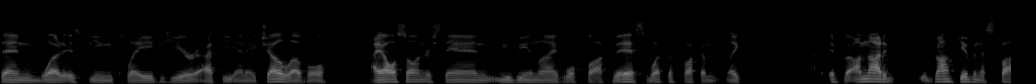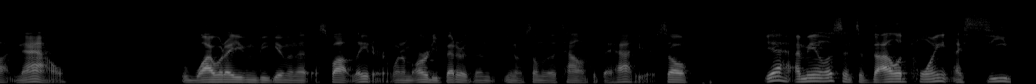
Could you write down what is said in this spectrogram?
than what is being played here at the NHL level, I also understand you being like, well, fuck this. What the fuck? I'm like, if I'm not if not given a spot now, why would I even be given a, a, spot later when I'm already better than you know some of the talent that they had here? So, yeah, I mean, listen, it's a valid point. I see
